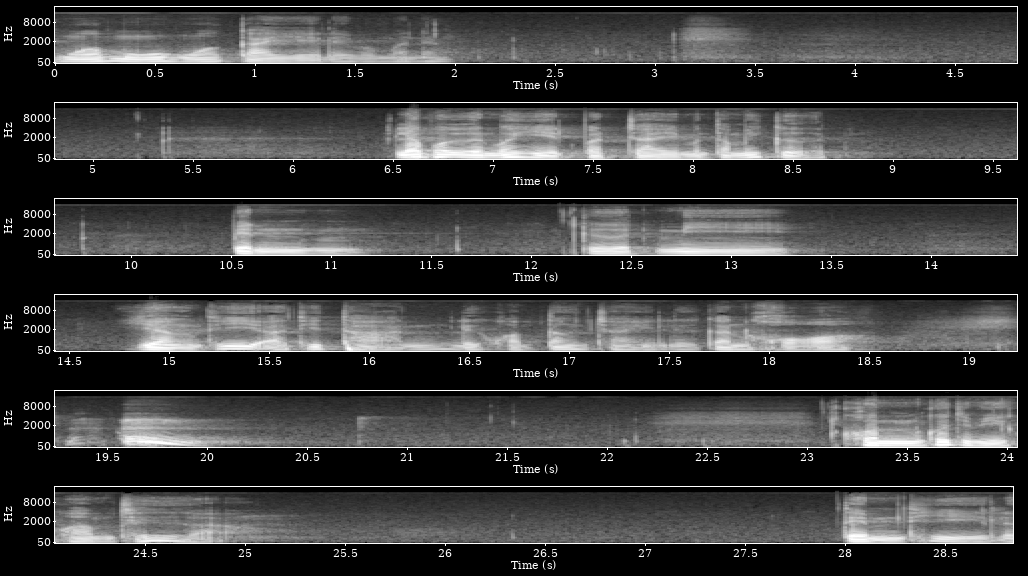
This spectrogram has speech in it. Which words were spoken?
หัวหมูหัวไก่อะไรประมาณนี้แล้วพอเอื่นว่าเหตุปัจจัยมันทำให้เกิด เป็นเกิดมีอย่างที่อธิษฐานหรือความตั้งใจหรือการขอ คนก็จะมีความเชื่อ เต็มที่เล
